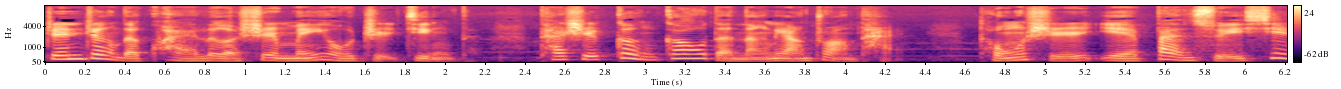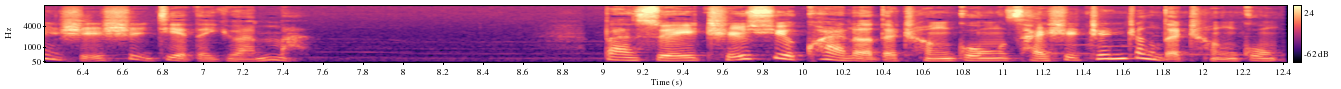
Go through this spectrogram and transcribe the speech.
真正的快乐是没有止境的，它是更高的能量状态，同时也伴随现实世界的圆满。伴随持续快乐的成功，才是真正的成功。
